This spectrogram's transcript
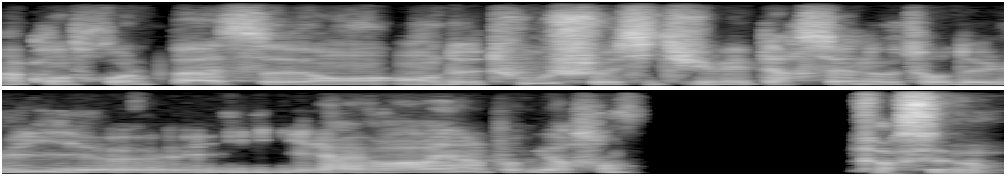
un contrôle passe en, en deux touches, si tu lui mets personne autour de lui, euh, il n'y arrivera à rien, pauvre garçon. Forcément.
